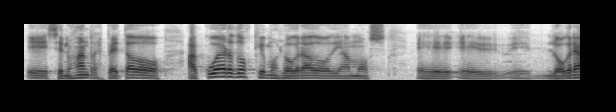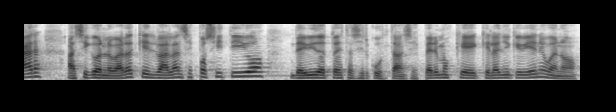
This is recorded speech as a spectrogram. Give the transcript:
Eh, se nos han respetado acuerdos que hemos logrado, digamos, eh, lograr. Así que bueno, la verdad que el balance es positivo debido a todas estas circunstancias. Esperemos que, el año que viene, bueno,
